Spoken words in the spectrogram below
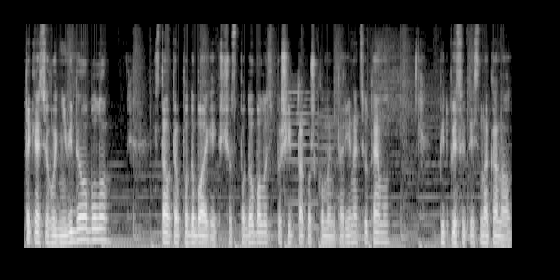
Таке сьогодні відео було. Ставте вподобайки, якщо сподобалось, пишіть також коментарі на цю тему. Підписуйтесь на канал,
